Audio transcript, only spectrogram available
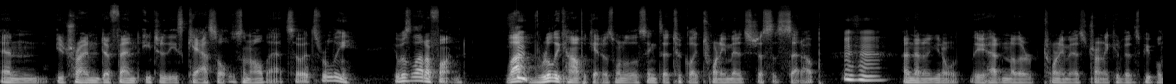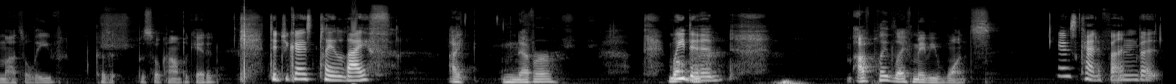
And you're trying to defend each of these castles and all that. So it's really, it was a lot of fun. A lot really complicated. It was one of those things that took like 20 minutes just to set up. hmm And then, you know, they had another 20 minutes trying to convince people not to leave because it was so complicated. Did you guys play Life? I never. we Well, did. I've played Life maybe once. It was kind of fun, but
